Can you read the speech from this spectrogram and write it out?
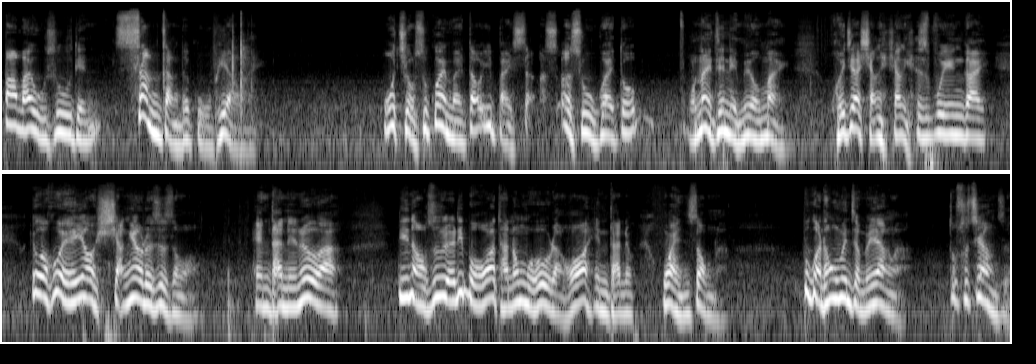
八百五十五点上涨的股票嘞。我九十块买到一百三二十五块多，我那天也没有卖。回家想想也是不应该，因为会员要想要的是什么？很谈很好啊！你老师的，你无我谈拢无好啦，我很谈的，我很送了。不管后面怎么样了，都是这样子。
